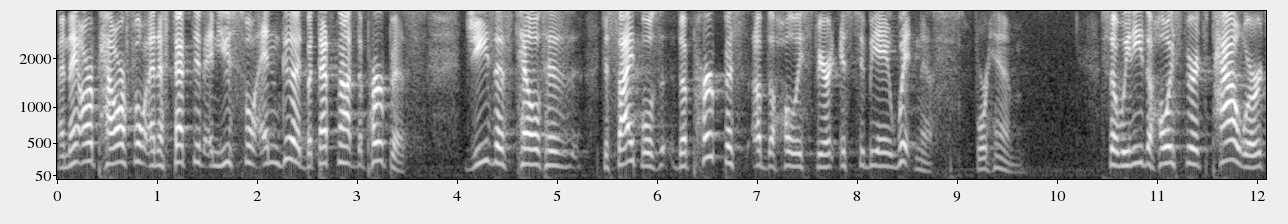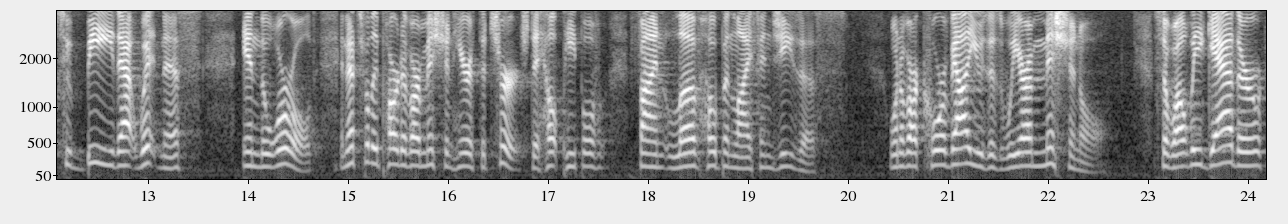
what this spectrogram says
and they are powerful and effective and useful and good, but that's not the purpose. Jesus tells his disciples the purpose of the Holy Spirit is to be a witness for him. So we need the Holy Spirit's power to be that witness in the world. And that's really part of our mission here at the church to help people find love, hope, and life in Jesus. One of our core values is we are missional. So while we gather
